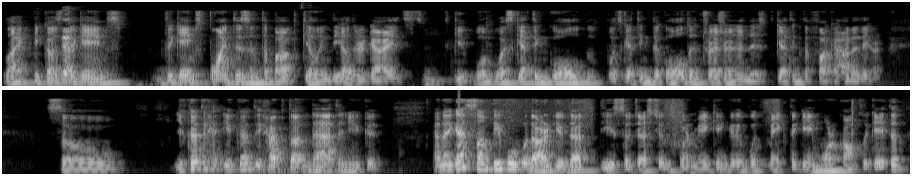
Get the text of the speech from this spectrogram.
like because yeah. the game's the game's point isn't about killing the other guy. It's was getting gold, was getting the gold and treasure, and just getting the fuck out of there. So you could you could have done that, and you could. And I guess some people would argue that these suggestions we're making would make the game more complicated.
